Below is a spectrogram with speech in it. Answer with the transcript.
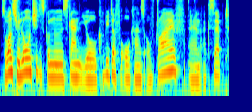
So once you launch it it's going to scan your computer for all kinds of drive and accept.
